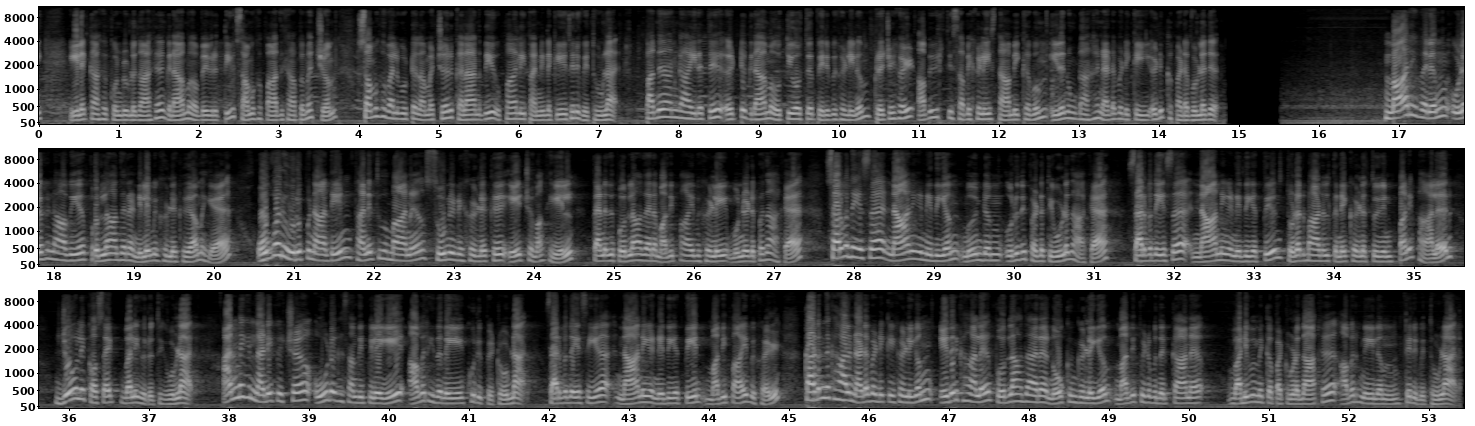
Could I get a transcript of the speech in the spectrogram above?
இலக்காக கொண்டுள்ளதாக கிராம அபிவிருத்தி சமூக பாதுகாப்பு மற்றும் சமூக வலுவூட்டல் அமைச்சர் கலாநிதி உபாலி பன்னிலக்கே தெரிவித்துள்ளார். பதினான்காயிரத்து எட்டு கிராம உத்தியோகத்தர் பிரிவுகளிலும் பிரஜைகள் அபிவிருத்தி சபைகளை ஸ்தாபிக்கவும் இதனூடாக நடவடிக்கை எடுக்கப்படவுள்ளது. மாறிவரும் உலகளாவிய பொருளாதார நிலைமைகளுக்கு அமைய ஒவ்வொரு உறுப்பு நாட்டின் தனித்துவமான சூழ்நிலைகளுக்கு ஏற்ற வகையில் தனது பொருளாதார மதிப்பாய்வுகளை முன்னெடுப்பதாக சர்வதேச நாணய நிதியம் மீண்டும் உறுதிப்படுத்தியுள்ளதாக சர்வதேச நாணய நிதியத்தின் தொடர்பாடல் திணைக்களத்தின் பணிப்பாளர் ஜோலி கொசெட் வலியுறுத்தியுள்ளார். அண்மையில் நடைபெற்ற ஊடக சந்திப்பிலேயே அவர் இதனை குறிப்பிட்டுள்ளார். சர்வதேசிய நாணய நிதியத்தின் மதிப்பாய்வுகள் கடந்த கால நடவடிக்கைகளையும் எதிர்கால பொருளாதார நோக்கங்களையும் மதிப்பிடுவதற்கான வடிவமைக்கப்பட்டுள்ளதாக அவர் மேலும் தெரிவித்துள்ளார்.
